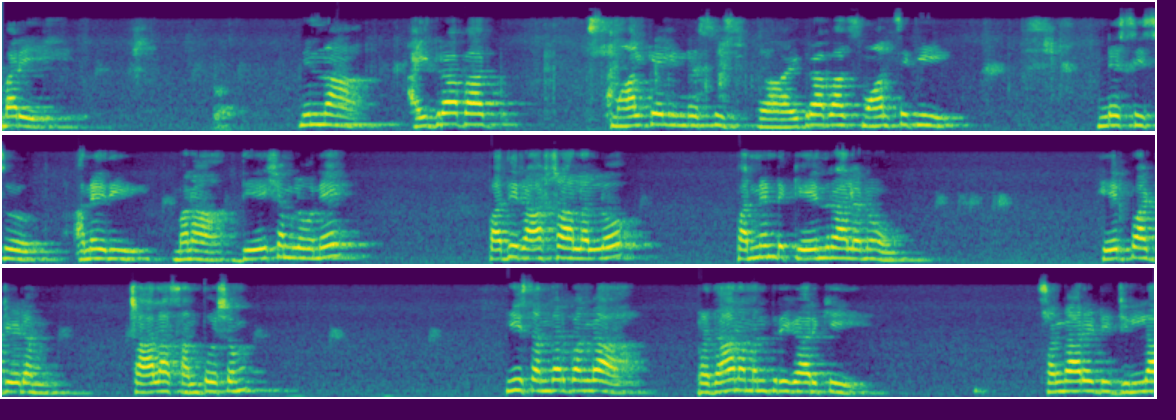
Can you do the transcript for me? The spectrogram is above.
మరి నిన్న Hyderabad small scale industries Hyderabad small city industries అనేది మన దేశంలోనే పది రాష్ట్రాలలో పన్నెండు కేంద్రాలను ఏర్పాటు చేయడం చాలా సంతోషం. ఈ సందర్భంగా ప్రధానమంత్రి గారికి సంగారెడ్డి జిల్లా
